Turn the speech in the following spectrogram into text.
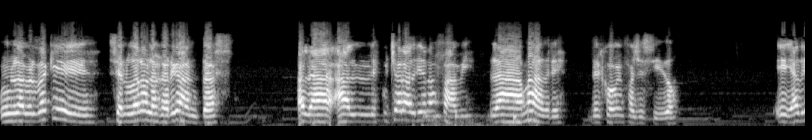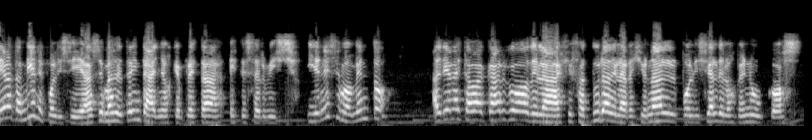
la verdad que se anudaron las gargantas al escuchar a Adriana Fabi, la madre del joven fallecido. Eh, Adriana también es policía, hace más de 30 años que presta este servicio. Y en ese momento, Adriana estaba a cargo de la jefatura de la regional policial de los Menucos,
